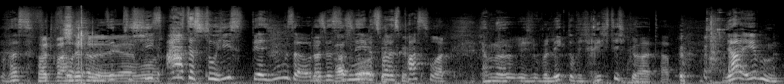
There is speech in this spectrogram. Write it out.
Was? Was war das? 75 Ja, hieß? Ah, das so hieß der User oder Das das, nee, das war das Passwort. Ich habe mir ich überlegt, ob ich richtig gehört habe. Ja, eben.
